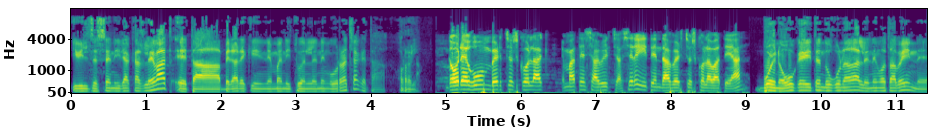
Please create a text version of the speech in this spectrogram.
ibiltze zen irakasle bat, eta berarekin eman dituen lehenengo urratsak eta horrela. Gaur egun bertso eskolak ematen zabirtza, zer egiten da bertso eskola batean? Bueno, guk egiten duguna da lehenengo eta behin e,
